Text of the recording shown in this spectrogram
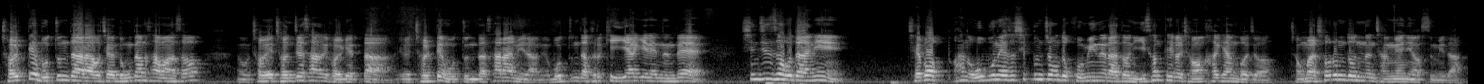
절대 못 둔다라고 제가 농담 삼아서 어, 저의 전 재산을 걸겠다. 절대 못 둔다 사람이라면 못 둔다 그렇게 이야기를 했는데 신진서 구단이 제법 한 5분에서 10분 정도 고민을 하더니 이 선택을 정확하게 한 거죠. 정말 소름 돋는 장면이었습니다.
